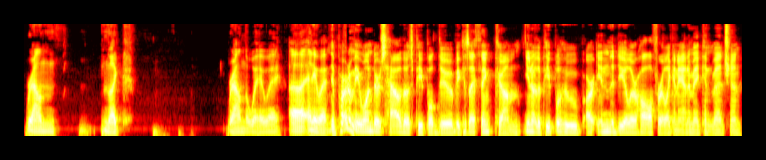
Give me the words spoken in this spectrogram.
round, like round the way away. Uh, anyway, And part of me wonders how those people do because I think um, you know the people who are in the dealer hall for like an anime convention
